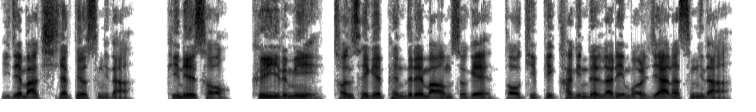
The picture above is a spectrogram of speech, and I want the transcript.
이제 막 시작되었습니다. 빈에서 그 이름이 전 세계 팬들의 마음속에 더 깊이 각인될 날이 멀지 않았습니다.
